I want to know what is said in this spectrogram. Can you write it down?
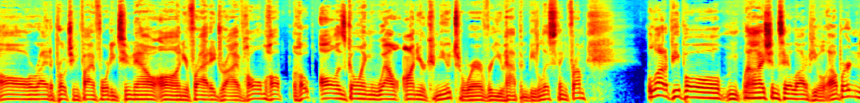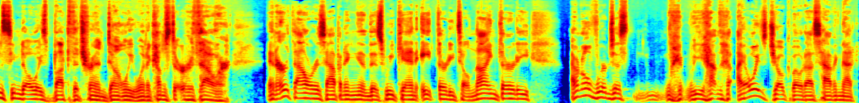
All right, approaching 542 now on your Friday drive home. Hope, hope all is going well on your commute or wherever you happen to be listening from. A lot of people, well, I shouldn't say a lot of people. Albertans seem to always buck the trend, don't we, when it comes to Earth Hour? And Earth Hour is happening this weekend, 8.30 till 9.30. I don't know if we're just, we have, I always joke about us having that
